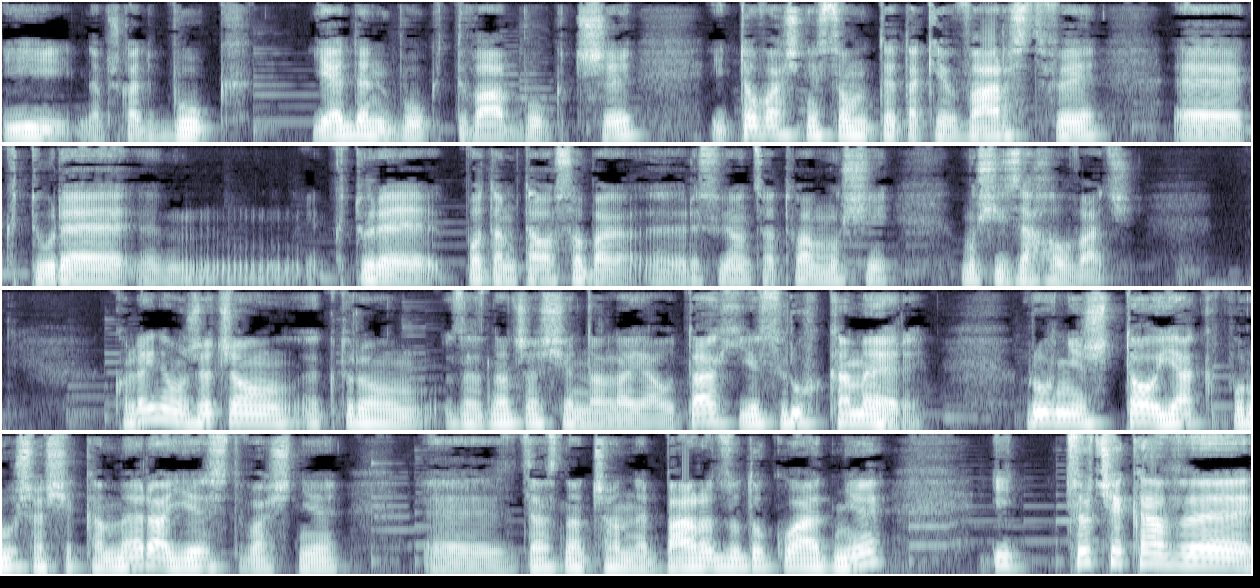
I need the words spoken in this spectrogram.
i na przykład book jeden Bóg, dwa Bóg, trzy i to właśnie są te takie warstwy, e, które, które potem ta osoba e, rysująca tła musi, musi zachować. Kolejną rzeczą, którą zaznacza się na layoutach jest ruch kamery. Również to, jak porusza się kamera jest właśnie e, zaznaczane bardzo dokładnie i co ciekawe, e,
